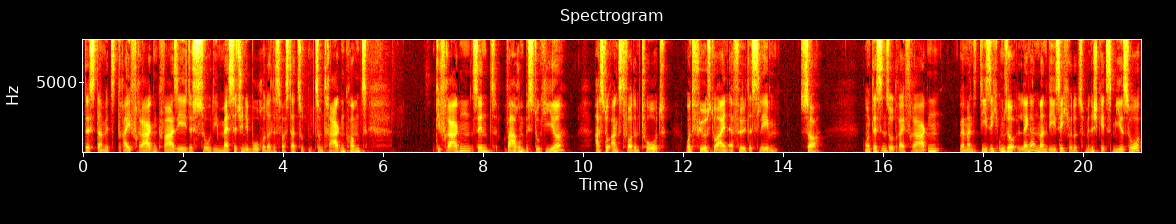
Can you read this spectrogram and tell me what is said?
das da mit drei Fragen quasi, das so die Message in dem Buch oder das, was dazu zum Tragen kommt. Die Fragen sind, warum bist du hier? Hast du Angst vor dem Tod? Und führst du ein erfülltes Leben? So. Und das sind so drei Fragen, wenn man die sich, umso länger man die sich, oder zumindest geht es mir so,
